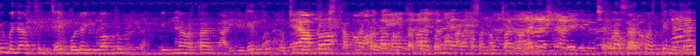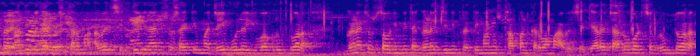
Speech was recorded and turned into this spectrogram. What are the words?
ગાંધી બજાર સ્થિત જય ભોલે યુવા ગ્રુપ વિઘ્નહર્તા તેર ફૂટ ઊંચી મૂર્તિની સ્થાપના કરવામાં ભક્તોમાં આકર્ષણનું કેન્દ્ર બન્યું છેલ્લા સાત વર્ષથી નેત્રંગના ગાંધી બજાર વિસ્તારમાં આવેલ સિદ્ધિવિનાયક સોસાયટીમાં જય ભોલે યુવા ગ્રુપ દ્વારા ગણેશ ઉત્સવ નિમિત્તે ગણેશજીની પ્રતિમાનું સ્થાપન કરવામાં આવે છે. ત્યારે ચાલુ વર્ષે ગ્રુપ દ્વારા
